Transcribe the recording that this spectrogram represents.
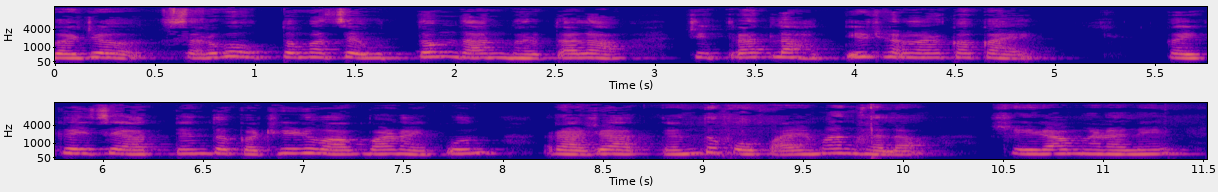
गज सर्व उत्तमाचे उत्तम दान भरताला चित्रातला हत्ती ठेवणार का काय? कैकईचे अत्यंत कठीण वागबाण ऐकून राजा अत्यंत कोपायमान झाला. श्रीराम म्हणाले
